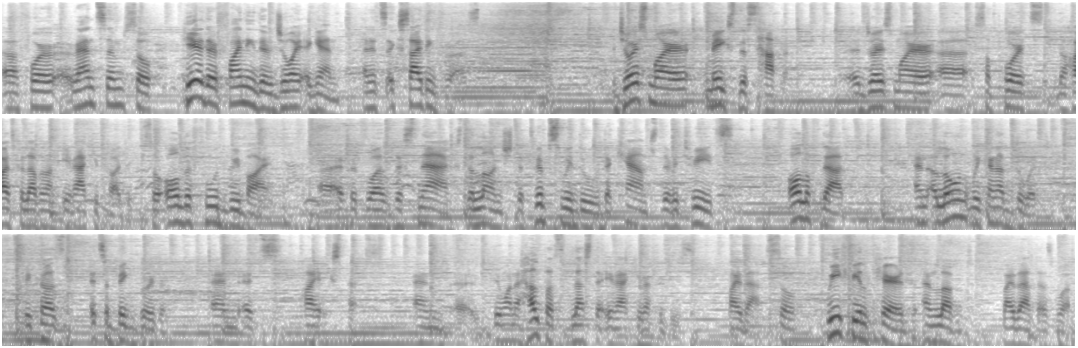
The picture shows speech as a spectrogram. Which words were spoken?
uh, for ransom. So here they're finding their joy again, and it's exciting for us. Joyce Meyer makes this happen. Uh, Joyce Meyer uh, supports the Heart for Lebanon Iraqi project. So all the food we buy, uh, if it was the snacks, the lunch, the trips we do, the camps, the retreats, all of that. And alone we cannot do it because it's a big burden and it's high expense. And uh, they want to help us bless the Iraqi refugees by that. So we feel cared and loved by that as well.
